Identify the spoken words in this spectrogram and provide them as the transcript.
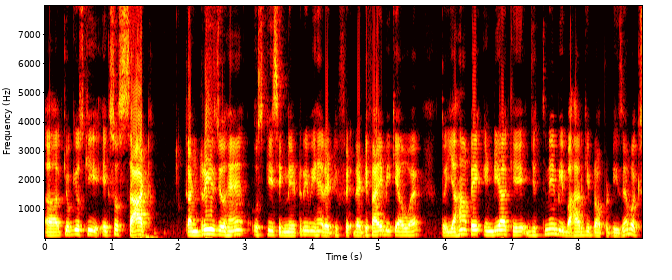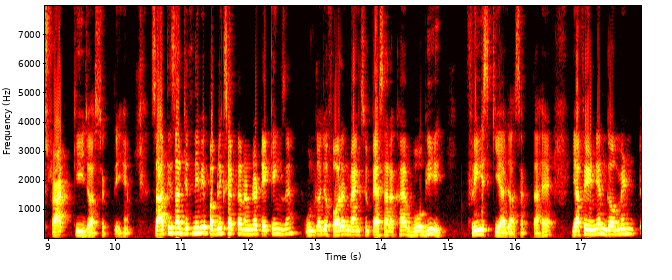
आ, क्योंकि उसकी 160 कंट्रीज़ जो हैं, उसकी सिग्नेटरी भी हैं रेटिफाई भी किया हुआ है। तो यहाँ पे इंडिया के जितने भी बाहर की प्रॉपर्टीज़ हैं, वो एक्सट्रैक्ट की जा सकती हैं। साथ ही साथ जितने भी पब्लिक सेक्टर अंडरटेकिंग्स हैं, उनका जो फॉरेन बैंक्स में पैसा रखा है, वो भी फ्रीज किया जा सकता है। या फिर इंडियन गवर्नमेंट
